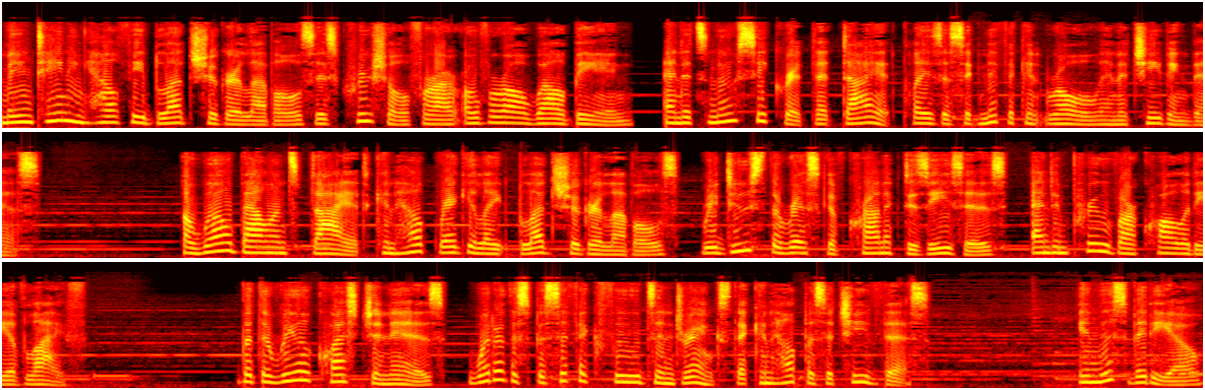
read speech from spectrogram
Maintaining healthy blood sugar levels is crucial for our overall well-being, and it's no secret that diet plays a significant role in achieving this. A well-balanced diet can help regulate blood sugar levels, reduce the risk of chronic diseases, and improve our quality of life. But the real question is, what are the specific foods and drinks that can help us achieve this? In this video,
